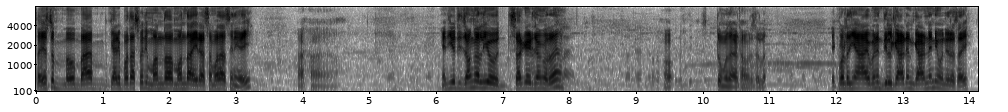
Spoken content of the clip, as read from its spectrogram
त यस्तो ब- के अरे बतास पनि मन्द मन्द आइरहेछ मजा छ नि है? यहाँ यो चाहिँ जङ्गल यो सरकारी जङ्गल हो। कस्तो मजाको ठाउँ रहेछ ल। एकपल्ट यहाँ आयो भने दिल गार्डन गार्डन नै हुने रहेछ है?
